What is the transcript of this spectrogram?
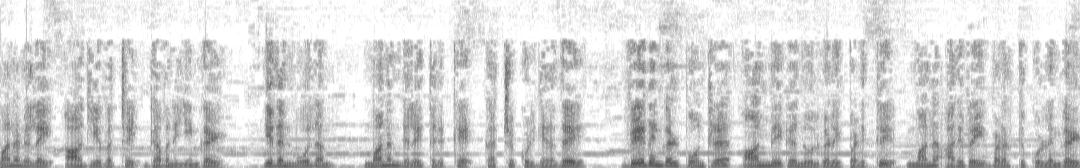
மனநிலை ஆகியவற்றை கவனியுங்கள். இதன் மூலம் மனம் நிலைத்திருக்க கற்றுக்கொள்கிறது. வேதங்கள் போன்ற ஆன்மீக நூல்களை படித்து மன அறிவை வளர்த்துக் கொள்ளுங்கள்.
